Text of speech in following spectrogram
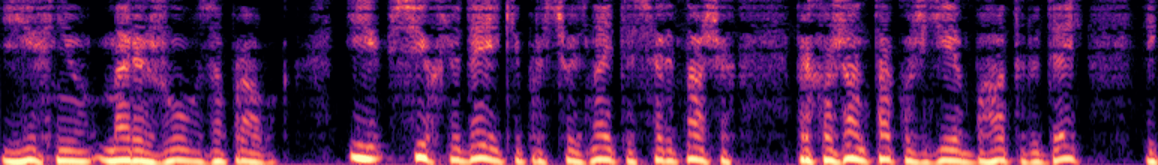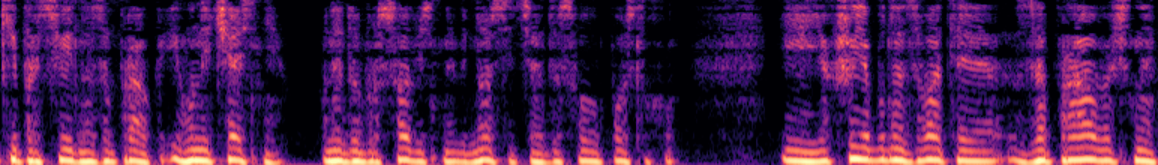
їхню мережу заправок. І всіх людей, які працюють, знаєте, серед наших прихожан також є багато людей, які працюють на заправках. І вони чесні, вони добросовісно відносяться до свого послуху. І якщо я буду називати заправочне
